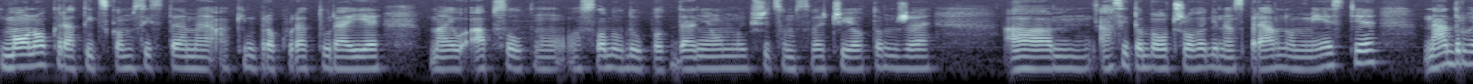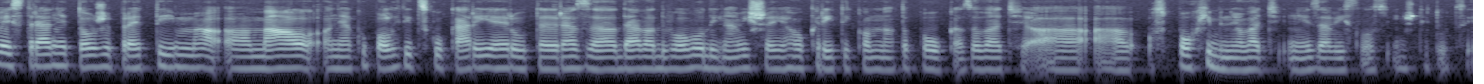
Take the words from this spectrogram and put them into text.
monokratickom systéme, akým prokuratúra je, majú absolútnu slobodu pod Danielom Lipšicom svedčí o tom, že uh, a asi to bol človek na správnom mieste. Na druhej strane to, že predtým mal nejakú politickú kariéru, teraz dáva dôvody navyše jeho kritikom na to poukazovať a, a spochybňovať nezávislosť inštitúcie.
